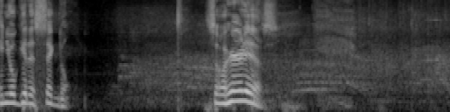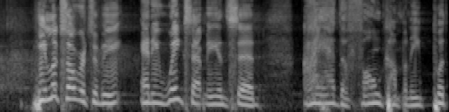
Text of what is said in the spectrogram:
and you'll get a signal. So here it is. He looks over to me and he winks at me and said, I had the phone company put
